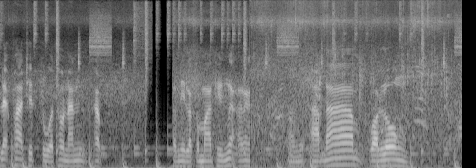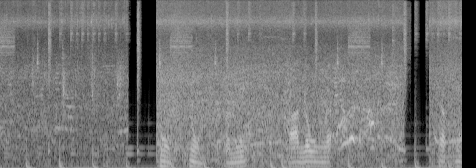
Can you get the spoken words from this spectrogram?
และผ้าเช็ดตัวเท่านั้นครับ ตอนนี้เราก็มาถึงแล้วนะครับอันนี้อาบน้ำก่อนลงโน่นโน่นตอนนี้ทานลงแล้วครับนี่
